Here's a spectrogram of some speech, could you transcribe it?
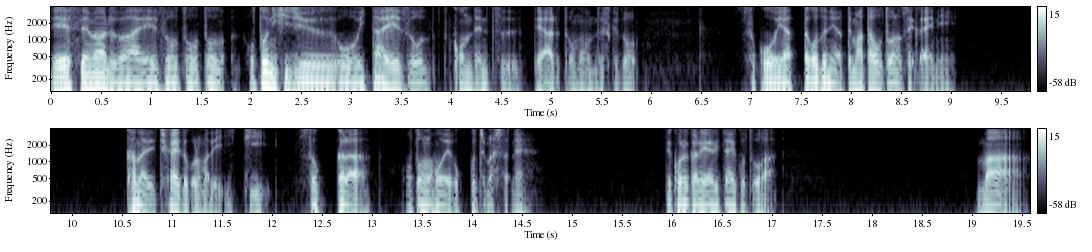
ASMR は映像と音、音に比重を置いた映像コンテンツであると思うんですけど、そこをやったことによってまた音の世界にかなり近いところまで行き、そっから音の方へ落っこちましたね。で、これからやりたいことは、まあ、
